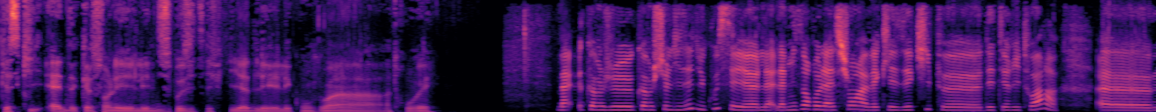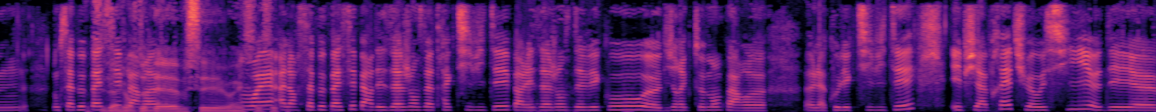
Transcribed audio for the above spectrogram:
qu'est-ce qui aide Quels sont les, dispositifs qui aident les, conjoints à trouver? Bah, comme, je, comme je te le disais, du coup, c'est euh, la, mise en relation avec les équipes euh, des territoires. Euh, donc ça peut passer par. De dev, c'est. Ouais, alors ça peut passer par des agences d'attractivité, par les agences d'Eveco, directement par la collectivité. Et puis après, tu as aussi des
